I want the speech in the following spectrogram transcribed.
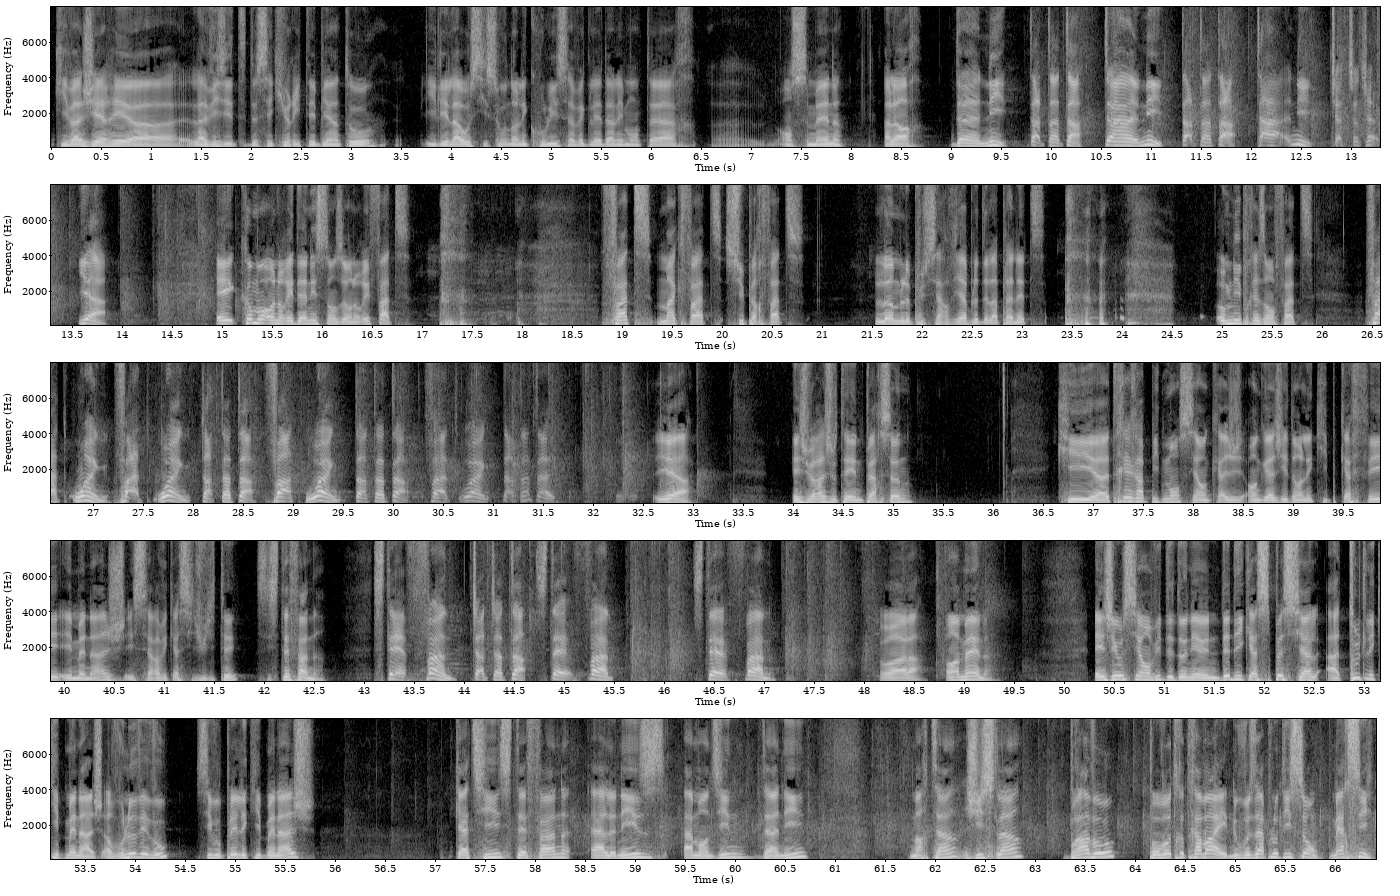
qui va gérer euh, la visite de sécurité bientôt. Il est là aussi souvent dans les coulisses avec l'aide alimentaire euh, en semaine. Alors, Danny, ta ta ta, Danny, ta ta ta, Danny, cha cha cha, yeah. Et comment honorer Danny sans honorer Fat Fat, McFat, Super Fat, l'homme le plus serviable de la planète, omniprésent Fat. Fat Wang, Fat Wang, ta ta ta, Fat Wang, ta ta ta, Fat Wang, ta ta ta. Yeah. Et je vais rajouter une personne qui euh, très rapidement s'est engagé, engagé dans l'équipe café et ménage et sert avec assiduité. C'est Stéphane. Stéphane, cha cha cha, Stéphane, Stéphane. Voilà. Amen. Et j'ai aussi envie de donner une dédicace spéciale à toute l'équipe ménage. Alors vous levez-vous, s'il vous plaît, l'équipe ménage. Cathy, Stéphane, Alanise, Amandine, Dani, Martin, Ghislain, bravo pour votre travail. Nous vous applaudissons. Merci.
